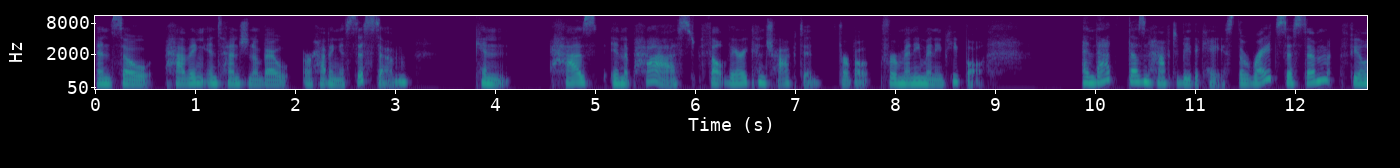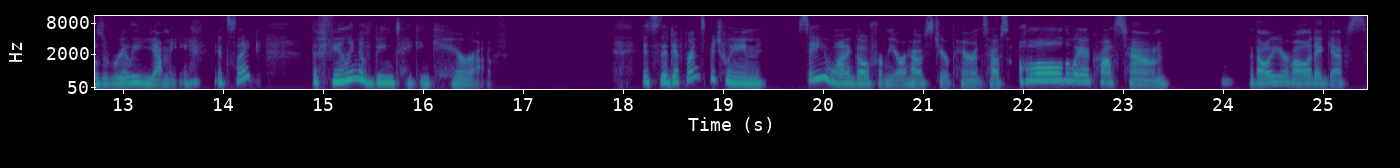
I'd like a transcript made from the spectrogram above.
And so having intention about or having a system can has in the past felt very contracted for both for many many people. And that doesn't have to be the case. The right system feels really yummy. It's like the feeling of being taken care of. It's the difference between say you want to go from your house to your parents house all the way across town with all your holiday gifts.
